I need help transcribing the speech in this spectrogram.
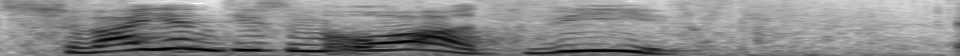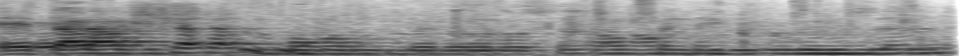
Zwei in diesem Ort. Wie? Äh, darf ich Schattenbomben benutzen, auch wenn die grün sind?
